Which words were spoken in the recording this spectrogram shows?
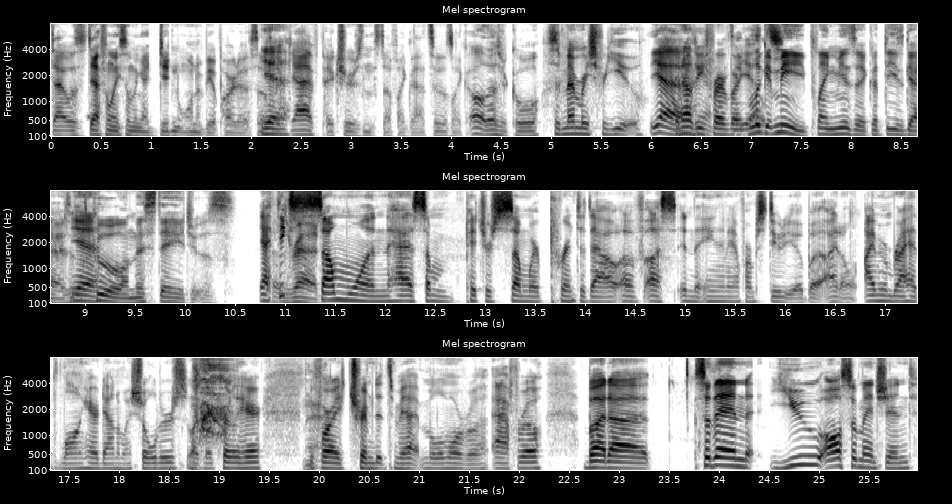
that was definitely something I didn't want to be a part of. So I was Yeah. like, yeah, I have pictures and stuff like that. So it was like, oh, those are cool. Is memories for you. Yeah, They don't have to be for everybody like, Look at me playing music with these guys. It Yeah. was cool on this stage. It was. Yeah, I think rad. someone has some pictures somewhere printed out of us in the Alien Ant Farm studio, but I don't. I remember I had long hair down to my shoulders, like my curly hair, before I trimmed it to me a little more of a afro. But uh, so then you also mentioned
